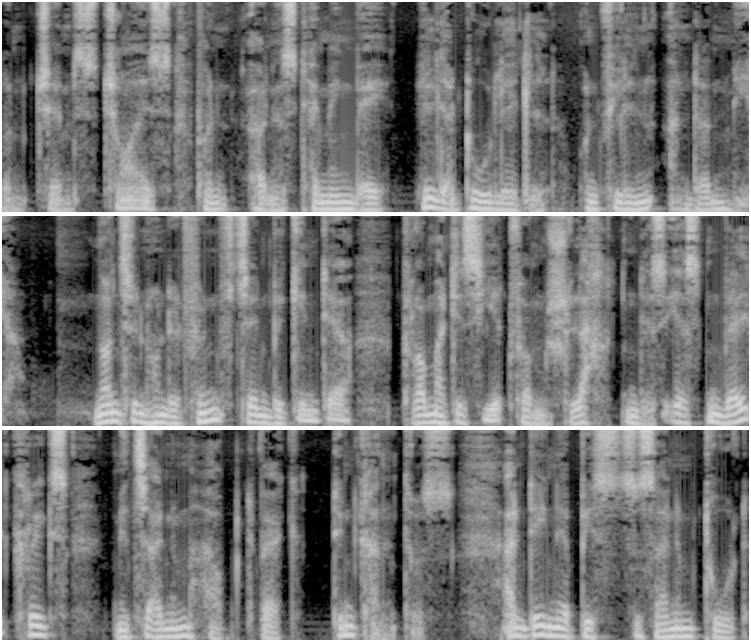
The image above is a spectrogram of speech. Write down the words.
und James Joyce, von Ernest Hemingway, Hilda Doolittle und vielen anderen mehr. 1915 beginnt er, traumatisiert vom Schlachten des Ersten Weltkriegs, mit seinem Hauptwerk, den Cantus, an den er bis zu seinem Tod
